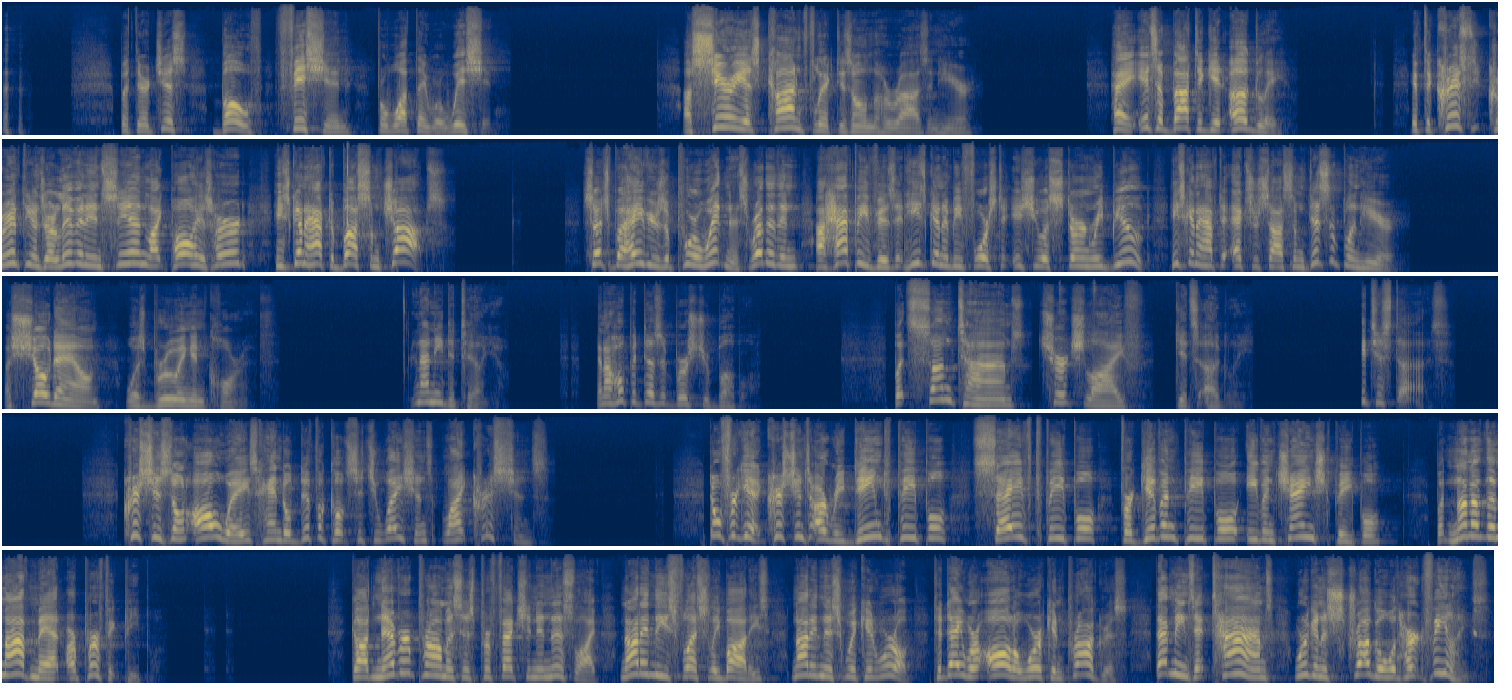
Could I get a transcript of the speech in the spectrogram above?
but they're just both fishing for what they were wishing. A serious conflict is on the horizon here. Hey, it's about to get ugly. If the Corinthians are living in sin, like Paul has heard, he's going to have to bust some chops. Such behavior is a poor witness. Rather than a happy visit, he's going to be forced to issue a stern rebuke. He's going to have to exercise some discipline here. A showdown was brewing in Corinth. And I need to tell you, and I hope it doesn't burst your bubble, but sometimes church life gets ugly. It just does. Christians don't always handle difficult situations like Christians. Don't forget, Christians are redeemed people, saved people, forgiven people, even changed people, but none of them I've met are perfect people. God never promises perfection in this life, not in these fleshly bodies, not in this wicked world. Today, we're all a work in progress. That means at times we're going to struggle with hurt feelings.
